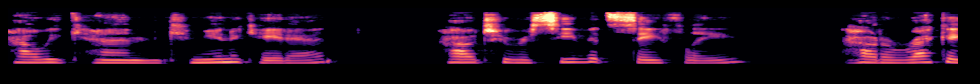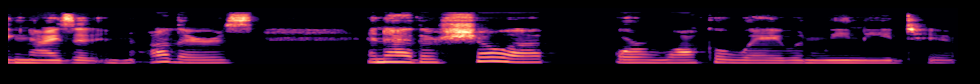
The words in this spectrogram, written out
how we can communicate it, how to receive it safely, how to recognize it in others, and either show up or walk away when we need to.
